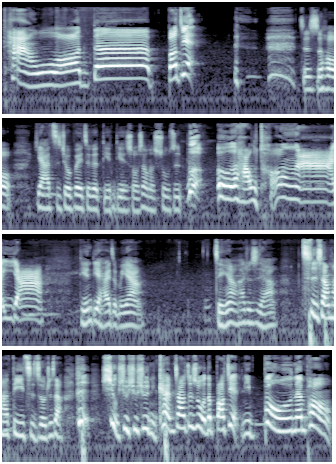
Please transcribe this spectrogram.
看我的宝剑。” 这时候，鸭子就被这个点点手上的树枝，呃呃，好痛啊！哎呀，点点还怎么样？怎样？他就是怎样刺伤他第一次之后，就这样，哼，咻咻咻咻！你看招，这是我的宝剑，你不能碰。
